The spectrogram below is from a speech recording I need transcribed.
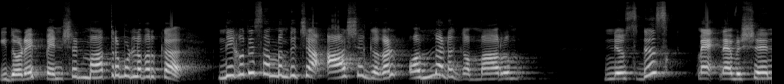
ഇതോടെ പെൻഷൻ മാത്രമുള്ളവർക്ക് നികുതി സംബന്ധിച്ച ആശങ്കകൾ ഒന്നടങ്കം മാറും. News desk Magnavision.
